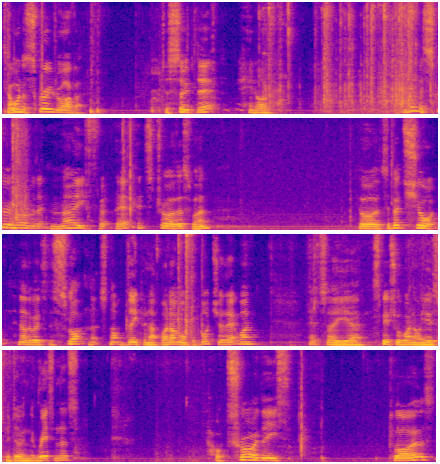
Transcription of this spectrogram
So I want a screwdriver to suit that and I've I have a screwdriver that may fit that. Let's try this one. Oh, it's a bit short. In other words, the slot and it's not deep enough. I don't want to butcher that one. That's a uh, special one I use for doing the retinas. I'll try these pliers,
